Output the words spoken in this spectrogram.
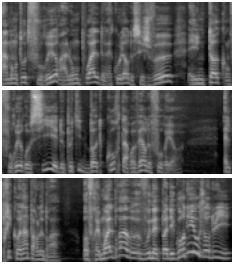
un manteau de fourrure à long poil de la couleur de ses cheveux, et une toque en fourrure aussi, et de petites bottes courtes à revers de fourrure. Elle prit Colin par le bras. Offrez-moi le bras, vous, n'êtes pas dégourdi aujourd'hui.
